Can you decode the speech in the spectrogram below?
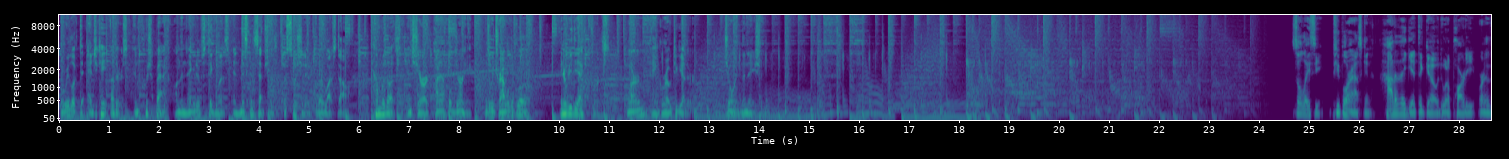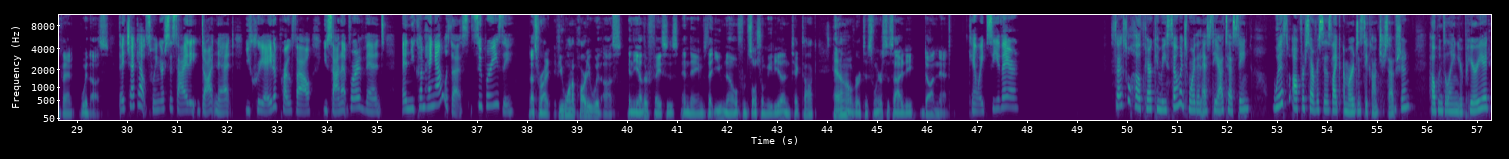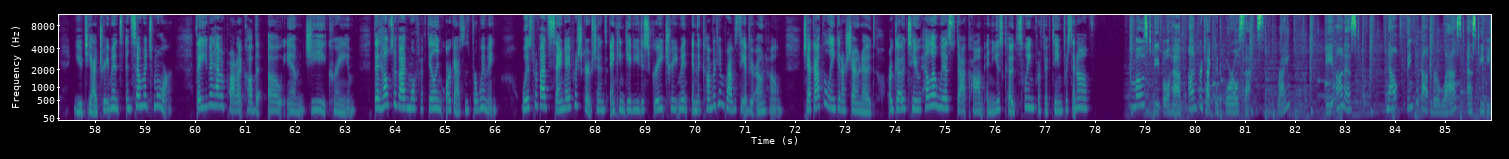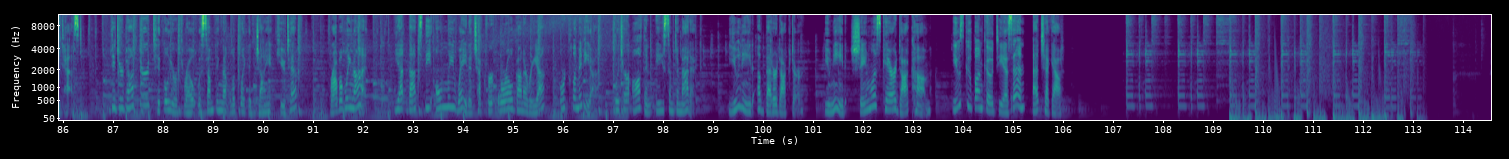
where we look to educate others and push back on the negative stigmas and misconceptions associated with our lifestyle. Come with us and share our pineapple journey as we travel the globe. Interview the experts, learn and grow together. Join the nation. So, Lacy, people are asking, how do they get to go to a party or an event with us? They check out swingersociety.net, you create a profile, you sign up for an event, and you come hang out with us. It's super easy. That's right. If you want to party with us and the other faces and names that you know from social media and TikTok, head on over to swingersociety.net. Can't wait to see you there. Sexual healthcare can be so much more than STI testing. WISP offers services like emergency contraception, help in delaying your period, UTI treatments, and so much more. They even have a product called the OMG cream that helps provide more fulfilling orgasms for women. Wisp provides same day prescriptions and can give you discreet treatment in the comfort and privacy of your own home. Check out the link in our show notes or go to HelloWisp.com and use code SWING for 15% off. Most people have unprotected oral sex, right? Be honest. Now think about your last STD test. Did your doctor tickle your throat with something that looked like a giant Q tip? Probably not. Yet that's the only way to check for oral gonorrhea or chlamydia, which are often asymptomatic. You need a better doctor. You need shamelesscare.com. Use coupon code TSN at checkout.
